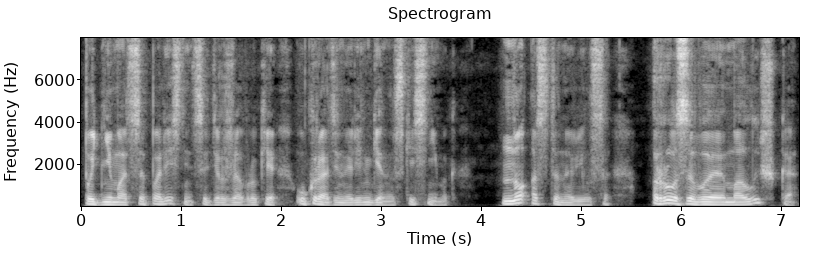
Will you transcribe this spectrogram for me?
подниматься по лестнице, держа в руке украденный рентгеновский снимок. Но остановился. Розовая малышка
